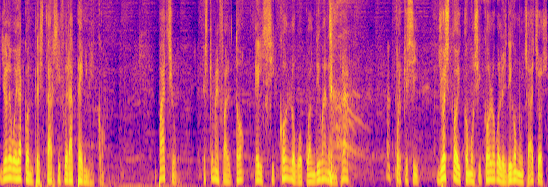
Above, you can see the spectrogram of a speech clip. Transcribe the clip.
Yo le voy a contestar si fuera técnico. Pacho, es que me faltó el psicólogo cuando iban a entrar. Porque si yo estoy como psicólogo, les digo muchachos,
